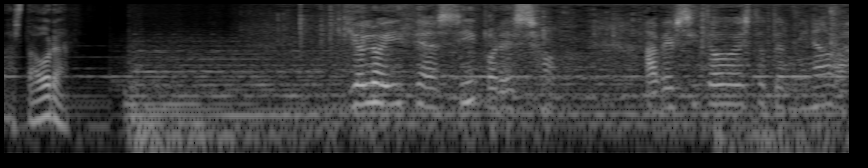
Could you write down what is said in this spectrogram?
hasta ahora. Yo lo hice así por eso, a ver si todo esto terminaba.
